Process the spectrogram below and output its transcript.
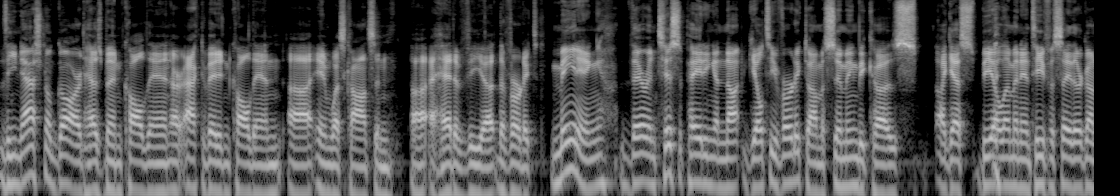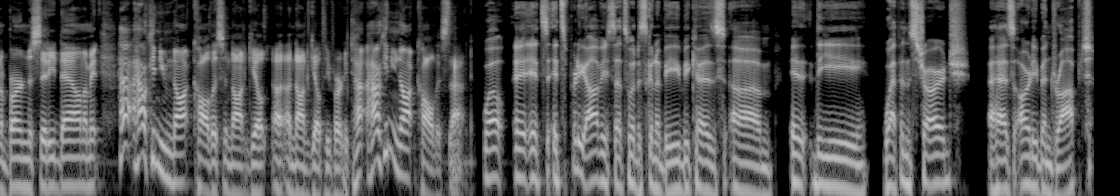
The National Guard has been called in or activated and called in uh, in Wisconsin uh, ahead of the uh, the verdict, meaning they're anticipating a not guilty verdict. I'm assuming because I guess BLM and Antifa say they're going to burn the city down. I mean, how, how can you not call this a not guilt a not guilty verdict? How, how can you not call this that? Well, it's it's pretty obvious that's what it's going to be because um, it, the weapons charge has already been dropped.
